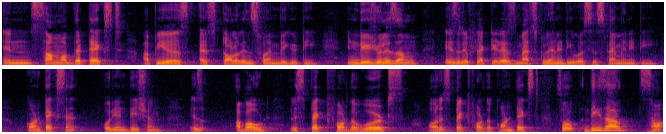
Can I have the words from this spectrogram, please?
in some of the text appears as tolerance for ambiguity, individualism is reflected as masculinity versus femininity, context orientation is about respect for the words or respect for the context. So, these are some,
